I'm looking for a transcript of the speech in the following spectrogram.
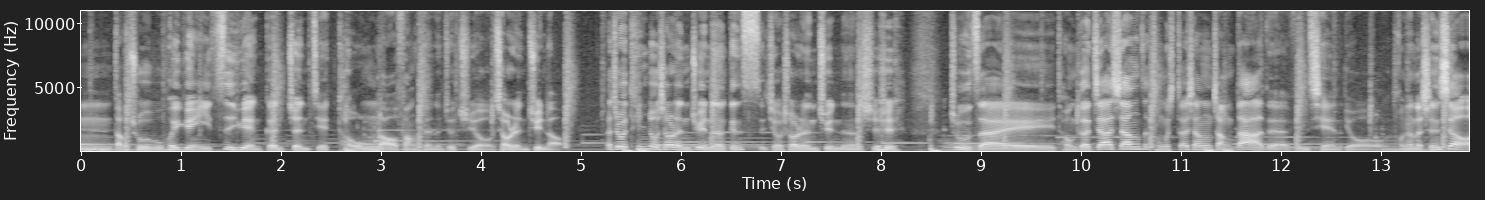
嗯，当初会愿意自愿跟郑杰同牢房的呢，就只有萧仁俊了。那这位听众萧仁俊呢，跟死囚萧仁俊呢，是住在同个家乡，在同个家乡长大的，并且有同样的生肖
